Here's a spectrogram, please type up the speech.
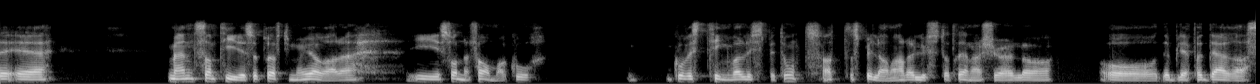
det er Men samtidig så prøvde vi å gjøre det i sånne former hvor hvor hvis ting var lystbetont, at spillerne hadde lyst til å trene sjøl og, og, det ble på deres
